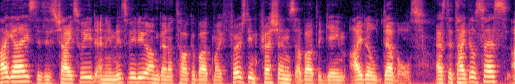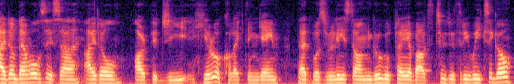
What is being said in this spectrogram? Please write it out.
Hi guys, this is ShighSwede and in this video I'm gonna talk about my first impressions about the game Idle Devils. As the title says, Idle Devils is a idle RPG hero collecting game that was released on Google Play about two to three weeks ago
